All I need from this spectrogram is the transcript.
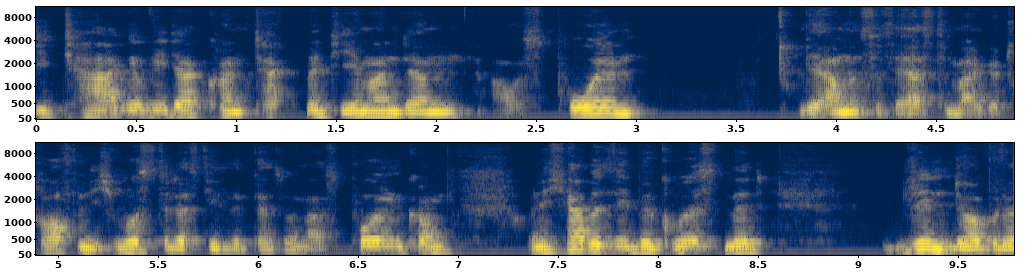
die Tage wieder Kontakt mit jemandem aus Polen. Wir haben uns das erste Mal getroffen. Ich wusste, dass diese Person aus Polen kommt und ich habe sie begrüßt mit Dzień dobry,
